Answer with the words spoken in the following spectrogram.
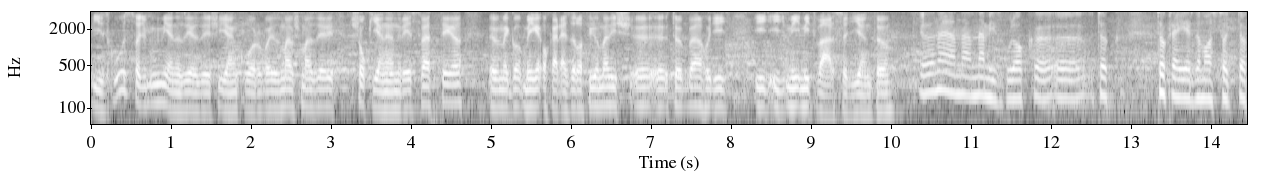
izgulsz, vagy milyen az érzés ilyenkor? Vagy az már most már azért sok ilyenen részt vettél, meg még akár ezzel a filmmel is többel, hogy így, így, így mit vársz egy ilyentől? Nem, nem, nem izgulok. Tök, tökre érzem azt, hogy tök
